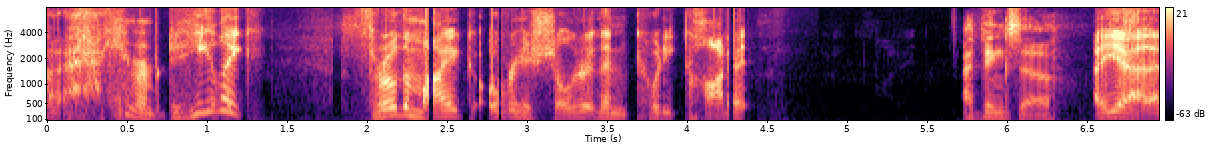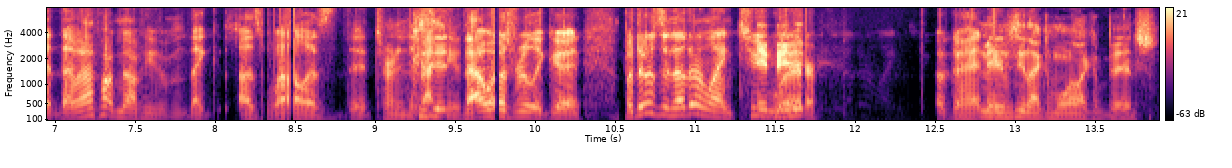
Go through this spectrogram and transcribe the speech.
uh, I can't remember? Did he like? throw the mic over his shoulder and then Cody caught it? I think so. Uh, yeah, that, that probably not even like as well as the turning the back. it- That was really good. But there was another line too where. it- oh, go ahead. made him seem like more like a bitch.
